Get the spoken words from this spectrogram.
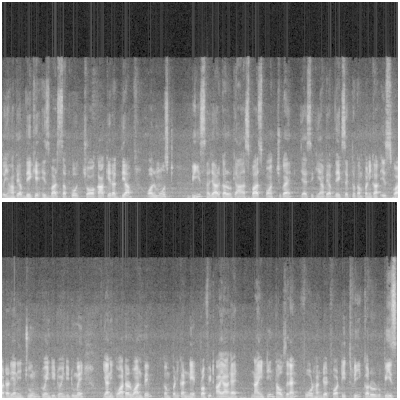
तो यहाँ पे आप देखिए, इस बार सबको चौंका के रख दिया। ऑलमोस्ट बीस हज़ार करोड़ के आसपास पहुँच चुका है। जैसे कि यहाँ पे आप देख सकते हो कंपनी का इस क्वार्टर यानी जून 2022 में यानी क्वार्टर वन पे कंपनी का नेट प्रॉफिट आया है 19,443 करोड़ रुपीज़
